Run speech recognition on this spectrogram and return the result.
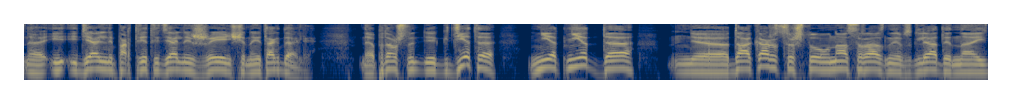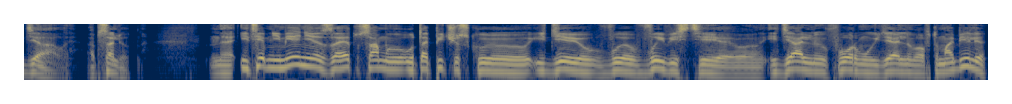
э, идеальный портрет идеальной женщины и так далее. Э, Потому что где-то нет-нет, да, э, да окажется, что у нас разные взгляды на идеалы. Абсолютно. И тем не менее, за эту самую утопическую идею вы- вывести э, идеальную форму идеального автомобиля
